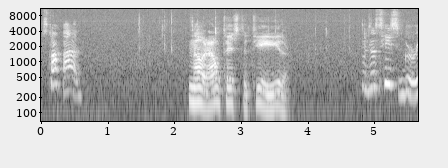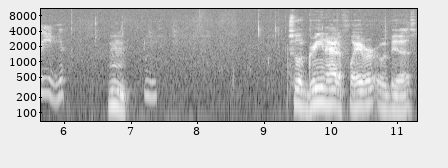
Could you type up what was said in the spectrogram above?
It's not bad. No, I don't taste the tea either. It just tastes green. Hmm. Mm. So if green had a flavor, it would be this.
